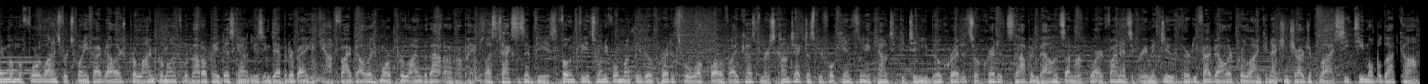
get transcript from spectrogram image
Minimum of four lines for $25 per line per month with auto pay discount using debit or bank account. $5 more per line without auto pay, plus taxes and fees. Phone fee at 24 monthly bill credits for all well qualified customers. Contact us before canceling account to continue bill credits or credit stop and balance on required finance agreement due. $35 per line connection charge apply. Ctmobile.com.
